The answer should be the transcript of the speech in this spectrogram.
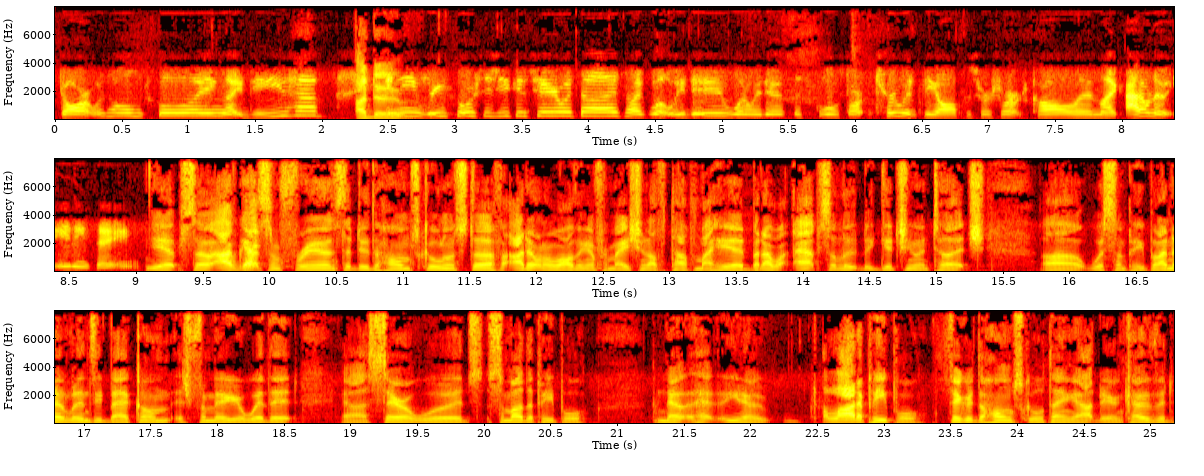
start with homeschooling. Like, do you have I do. any resources you can share with us? Like, what we do? What do we do if the school start truancy officer starts calling? Like, I don't know anything. Yep. So I've got some friends that do the homeschooling stuff. I don't know all the information off the top of my head, but I will absolutely get you in touch uh, with some people. I know Lindsey Beckham is familiar with it. Uh, Sarah Woods, some other people know. You know, a lot of people figured the homeschool thing out during COVID,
